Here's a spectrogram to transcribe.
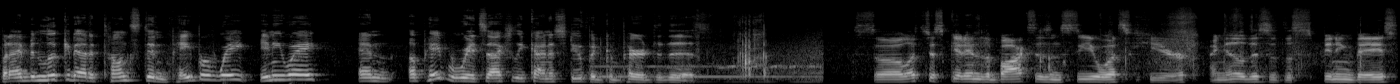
But I've been looking at a tungsten paperweight anyway, and a paperweight's actually kind of stupid compared to this. So let's just get into the boxes and see what's here. I know this is the spinning base.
